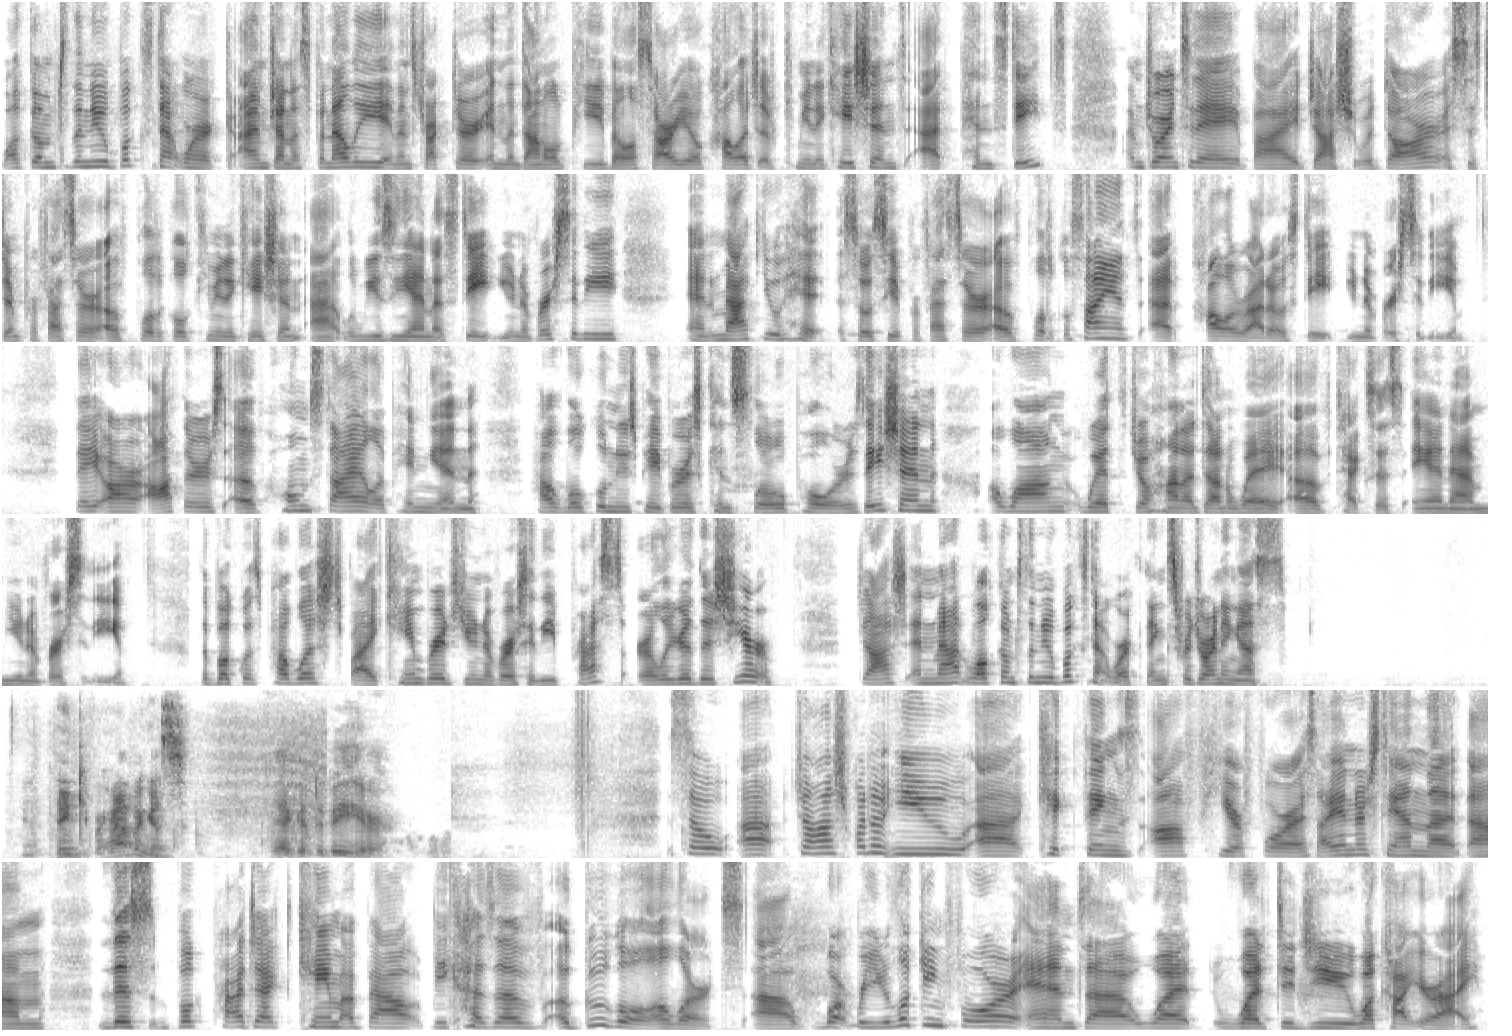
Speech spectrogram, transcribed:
Welcome to the New Books Network. I'm Jenna Spinelle, an instructor in the Donald P. Bellisario College of Communications at Penn State. I'm joined today by Joshua Darr, Assistant Professor of Political Communication at Louisiana State University, and Matthew Hitt, Associate Professor of Political Science at Colorado State University. They are authors of Homestyle Opinion How Local Newspapers Can Slow Polarization, along with Johanna Dunaway of Texas A&M University. The book was published by Cambridge University Press earlier this year. Josh and Matt, welcome to the New Books Network. Thanks for joining us. Thank you for having us. Yeah, good to be here. So, uh, Josh, why don't you uh, kick things off here for us? I understand that um, this book project came about because of a Google alert. Uh, what were you looking for, and uh, what what did you what caught your eye?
